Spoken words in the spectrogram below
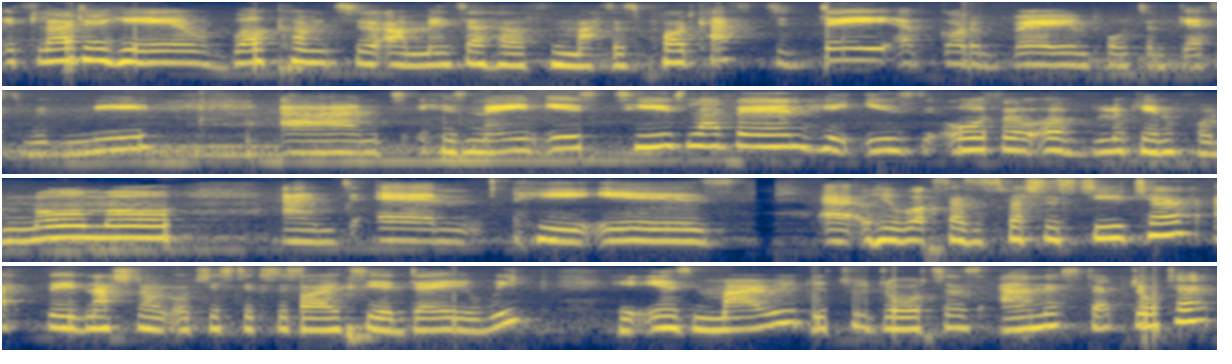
It's Lade here. Welcome to our Mental Health Matters podcast. Today I've got a very important guest with me, and his name is Steve Lavin. He is the author of Looking for Normal, and um, he is uh, he works as a specialist tutor at the National Autistic Society a day a week. He is married with two daughters and a stepdaughter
